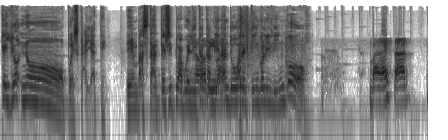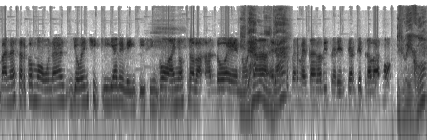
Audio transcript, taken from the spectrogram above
que yo... No, pues cállate. En bastante si tu abuelita No, también diva. anduvo del tingo lilingo. Van a estar, van a estar como una joven chiquilla de 25 años trabajando en, Mira, una- en un supermercado diferente al que trabajo. ¿Y luego?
